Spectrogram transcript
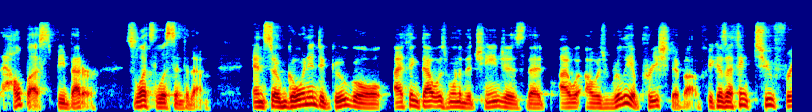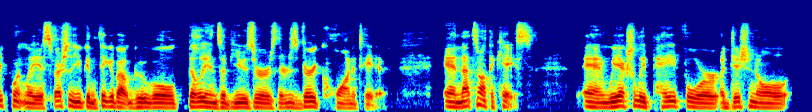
help us be better. So let's listen to them. And so going into Google, I think that was one of the changes that I, w- I was really appreciative of because I think too frequently, especially you can think about Google, billions of users, they're just very quantitative. And that's not the case. And we actually pay for additional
